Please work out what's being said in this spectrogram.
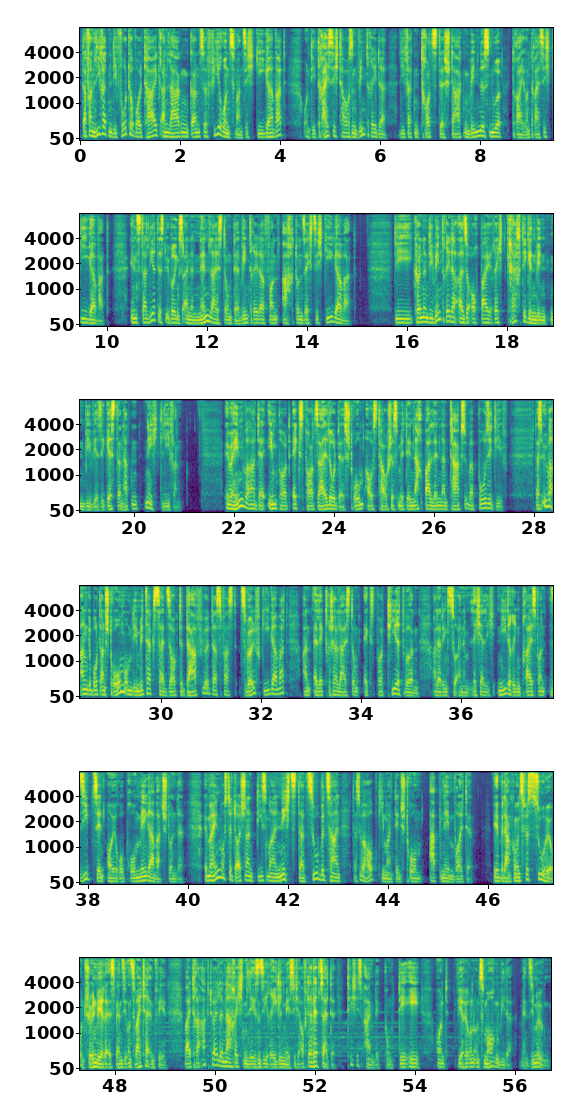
Davon lieferten die Photovoltaikanlagen ganze 24 Gigawatt und die 30.000 Windräder lieferten trotz des starken Windes nur 33 Gigawatt. Installiert ist übrigens eine Nennleistung der Windräder von 68 Gigawatt. Die können die Windräder also auch bei recht kräftigen Winden, wie wir sie gestern hatten, nicht liefern. Immerhin war der Import-Export-Saldo des Stromaustausches mit den Nachbarländern tagsüber positiv. Das Überangebot an Strom um die Mittagszeit sorgte dafür, dass fast 12 Gigawatt an elektrischer Leistung exportiert wurden, allerdings zu einem lächerlich niedrigen Preis von 17 Euro pro Megawattstunde. Immerhin musste Deutschland diesmal nichts dazu bezahlen, dass überhaupt jemand den Strom abnehmen wollte. Wir bedanken uns fürs Zuhören. Schön wäre es, wenn Sie uns weiterempfehlen. Weitere aktuelle Nachrichten lesen Sie regelmäßig auf der Webseite tichiseinblick.de und wir hören uns morgen wieder, wenn Sie mögen.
